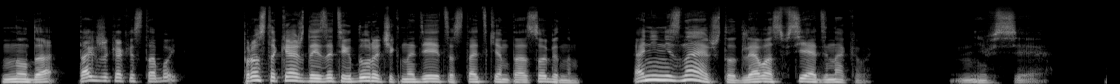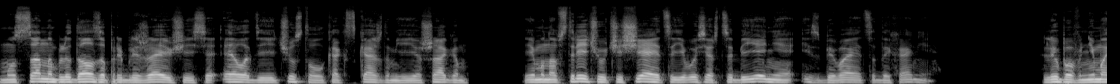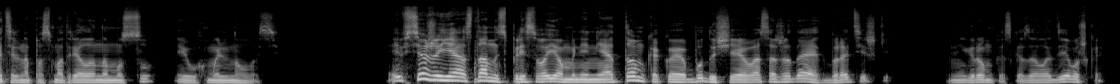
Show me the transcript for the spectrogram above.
Ну да, так же, как и с тобой. Просто каждая из этих дурочек надеется стать кем-то особенным. Они не знают, что для вас все одинаковы. Не все. Муса наблюдал за приближающейся Элоди и чувствовал, как с каждым ее шагом Ему навстречу учащается его сердцебиение и сбивается дыхание. Люба внимательно посмотрела на Мусу и ухмыльнулась. «И все же я останусь при своем мнении о том, какое будущее вас ожидает, братишки», — негромко сказала девушка.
